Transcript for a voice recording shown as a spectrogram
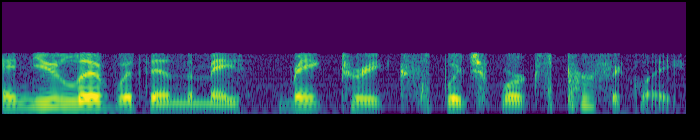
and you live within the matrix, which works perfectly.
